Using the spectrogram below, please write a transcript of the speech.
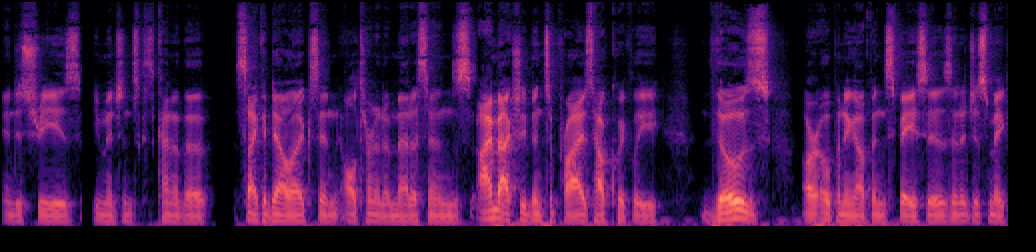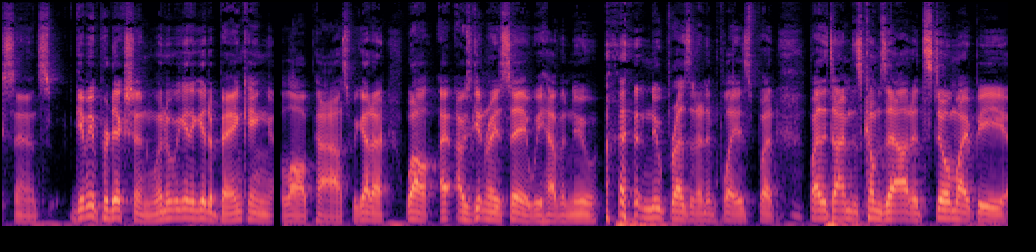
industries. You mentioned kind of the psychedelics and alternative medicines. I've actually been surprised how quickly those are opening up in spaces and it just makes sense. Give me a prediction. When are we going to get a banking law passed? We got to, well, I, I, was getting ready to say we have a new, new president in place, but by the time this comes out, it still might be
